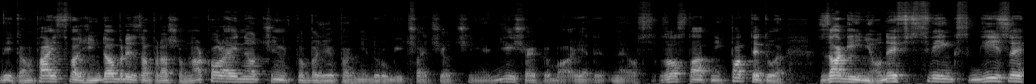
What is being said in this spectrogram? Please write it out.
Witam Państwa, dzień dobry, zapraszam na kolejny odcinek, to będzie pewnie drugi, trzeci odcinek dzisiaj, chyba jeden z ostatnich, pod tytułem Zaginiony Sfinks Gizy,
